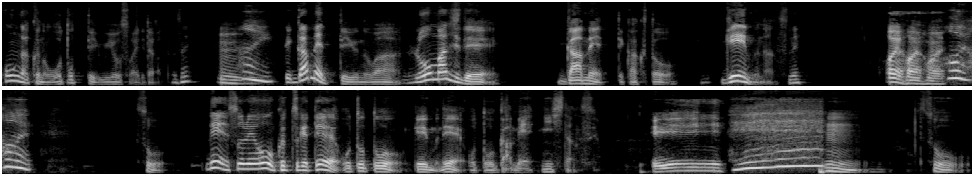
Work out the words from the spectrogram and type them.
音楽の音っていう要素を入れたかったんですね。うんはい。で、ガメっていうのは、ローマ字でガメって書くと、ゲームなんですね。はいはいはい。はいはい。そう。で、それをくっつけて、音とゲームで音ガメにしたんですよ。ええへえ。うん。そう。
